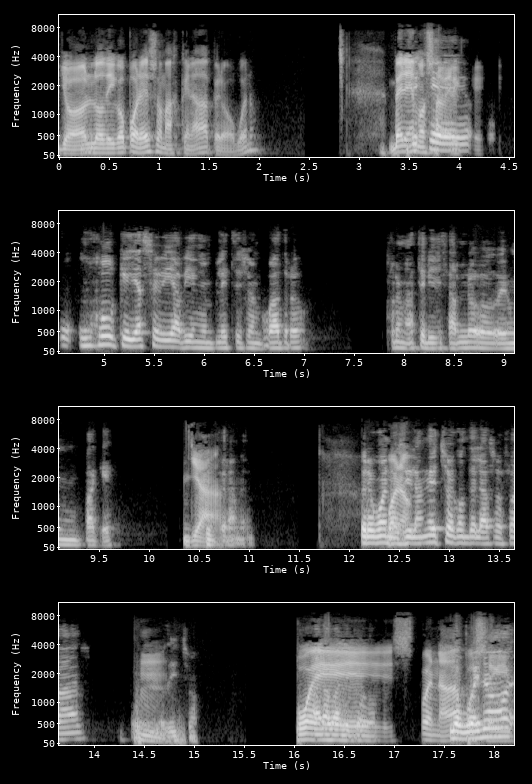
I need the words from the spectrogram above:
yo lo digo por eso más que nada, pero bueno. Veremos a ver. Un juego que ya se veía bien en PlayStation 4, remasterizarlo es un paquete. Ya. Sinceramente. Pero bueno, si lo han hecho con The Last of Us, pues lo hmm. dicho. Pues, pues nada. Lo pues bueno,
